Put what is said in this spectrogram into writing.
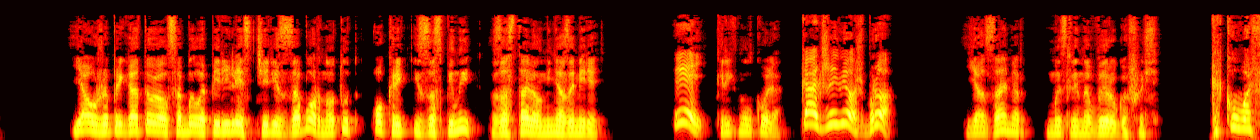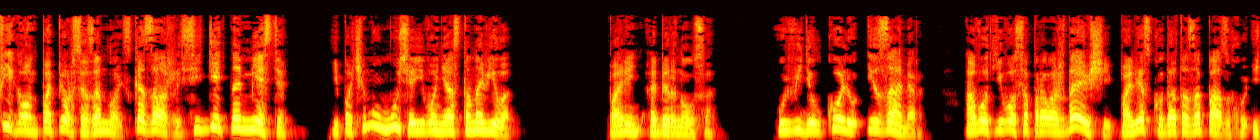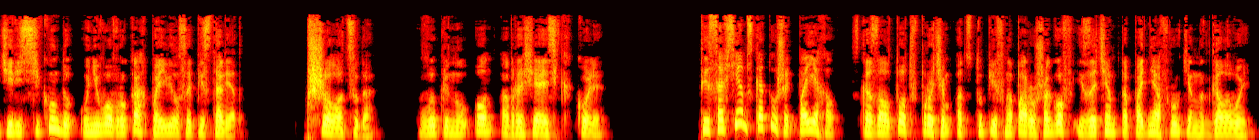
Я уже приготовился было перелезть через забор, но тут окрик из-за спины заставил меня замереть. «Эй!» — крикнул Коля. «Как живешь, бро?» Я замер, мысленно выругавшись. «Какого фига он поперся за мной? Сказал же, сидеть на месте! И почему Муся его не остановила?» Парень обернулся. Увидел Колю и замер, а вот его сопровождающий полез куда-то за пазуху, и через секунду у него в руках появился пистолет. «Пшел отсюда!» — выплюнул он, обращаясь к Коле. «Ты совсем с катушек поехал?» — сказал тот, впрочем, отступив на пару шагов и зачем-то подняв руки над головой.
